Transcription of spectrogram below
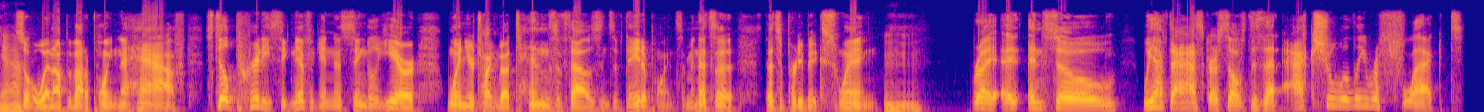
Yeah. So it went up about a point and a half. Still pretty significant in a single year when you're talking about tens of thousands of data points. I mean, that's a that's a pretty big swing. Mm-hmm. Right. And, and so we have to ask ourselves does that actually reflect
